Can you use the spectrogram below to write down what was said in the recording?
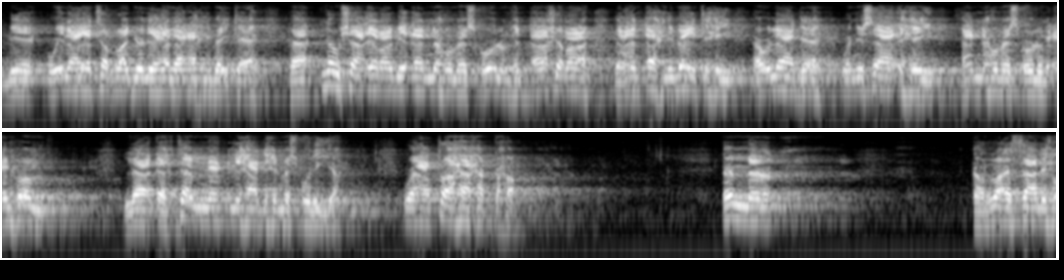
بولاية الرجل على أهل بيته. فلو شعر بأنه مسؤول في الآخرة عن أهل بيته أولاده ونسائه أنه مسؤول عنهم. لا اهتم لهذه المسؤولية وأعطاها حقها. أما الرأي الثالث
